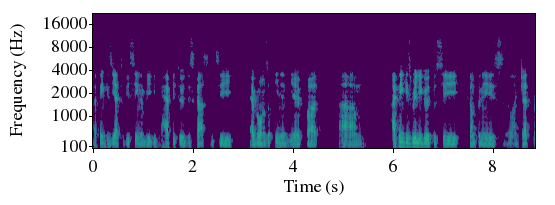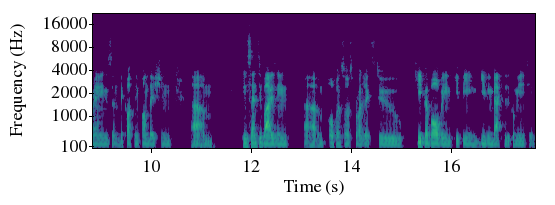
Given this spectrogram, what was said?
I think is yet to be seen, and be happy to discuss and see everyone's opinion here. But um, I think it's really good to see companies like JetBrains and the Kotlin Foundation um, incentivizing um, open source projects to keep evolving, keeping giving back to the community.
